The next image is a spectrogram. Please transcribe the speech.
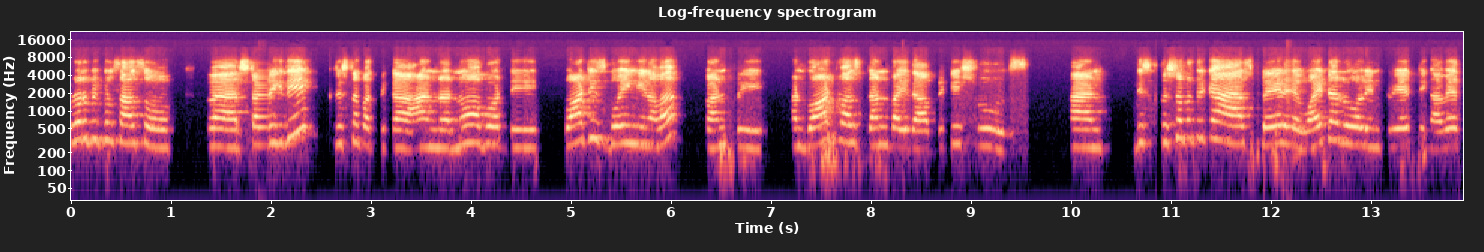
Rural peoples also were studying the Krishna Patrika and know about the what is going in our country and what was done by the British rules. And this Krishna Patrika has played a vital role in creating awareness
